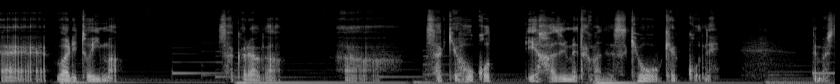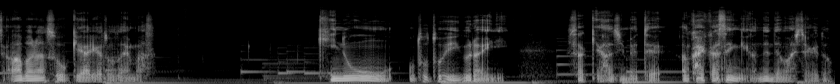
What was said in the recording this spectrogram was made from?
えー、割と今桜が咲き誇り始めた感じです。今日結構ね出ました。あバランス OK ありがとうございます。昨日一昨日ぐらいに咲き始めて開花宣言がね出ましたけど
